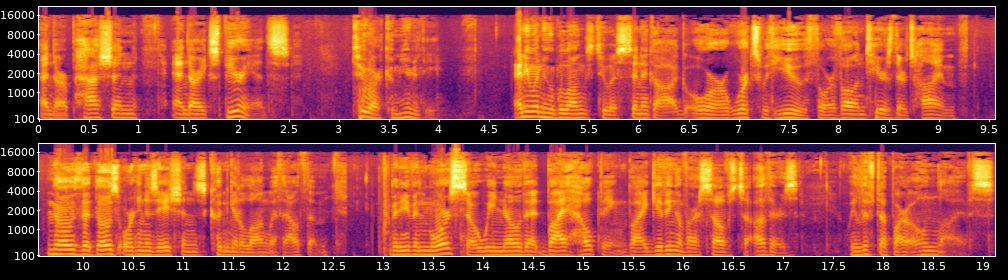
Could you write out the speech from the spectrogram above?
and our passion and our experience to our community. Anyone who belongs to a synagogue or works with youth or volunteers their time knows that those organizations couldn't get along without them. But even more so, we know that by helping, by giving of ourselves to others, we lift up our own lives.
